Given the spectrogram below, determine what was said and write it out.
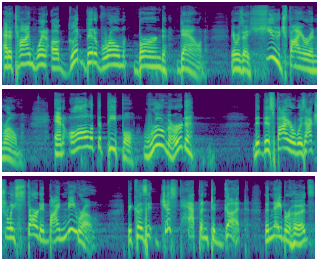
at a time when a good bit of Rome burned down. There was a huge fire in Rome, and all of the people rumored that this fire was actually started by Nero because it just happened to gut the neighborhoods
